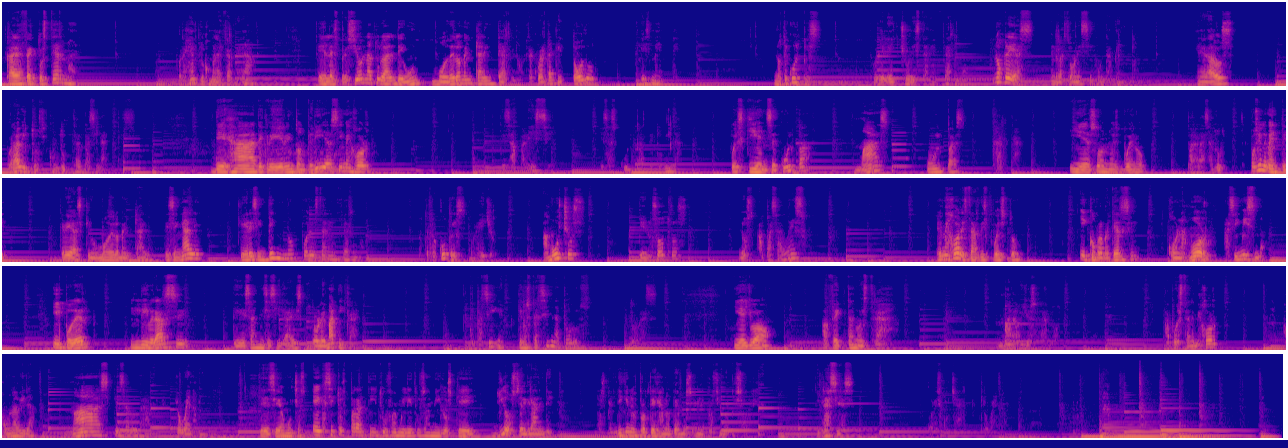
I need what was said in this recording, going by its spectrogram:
Cada efecto externo, por ejemplo, como la enfermedad, es la expresión natural de un modelo mental interno. Recuerda que todo es mente. No te culpes por el hecho de estar enfermo. No creas en razones sin fundamento, generados por hábitos y conductas vacilantes. Deja de creer en tonterías y mejor desaparece esas culpas de tu vida. Pues quien se culpa, más culpas carga. Y eso no es bueno para la salud. Posiblemente creas que un modelo mental te señale que eres indigno por estar enfermo. No te preocupes por ello. A muchos de nosotros nos ha pasado eso. Es mejor estar dispuesto y comprometerse con amor a sí mismo y poder librarse de esas necesidades problemáticas que te persiguen, que nos persiguen a todos, todas. Y ello afecta nuestra maravillosa salud. Apuéstale mejor a una vida más que saludable. Que bueno. Te deseo muchos éxitos para ti, tu familia y tus amigos. Que Dios el Grande nos bendiga y nos proteja. Nos vemos en el próximo episodio. Y gracias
